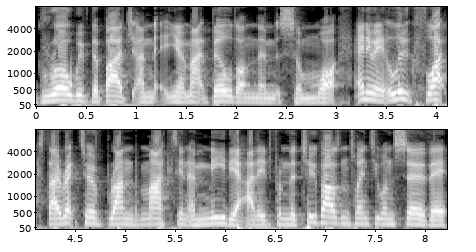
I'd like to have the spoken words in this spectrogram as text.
grow with the badge and you know might build on them somewhat. Anyway, Luke Flax, director of brand marketing and media, added from the 2021 survey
